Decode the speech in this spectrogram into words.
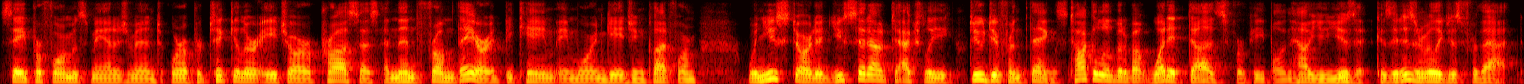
say, performance management or a particular HR process. And then from there, it became a more engaging platform. When you started, you set out to actually do different things. Talk a little bit about what it does for people and how you use it, because it isn't really just for that.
